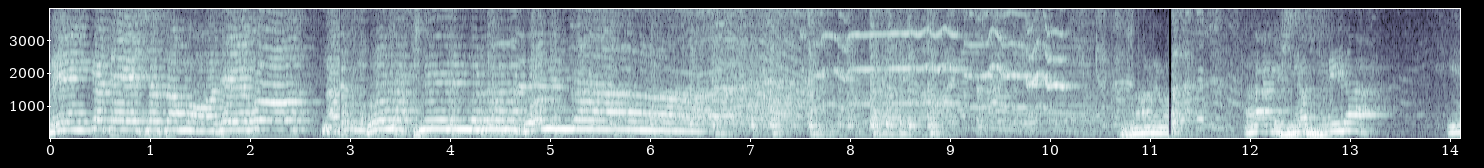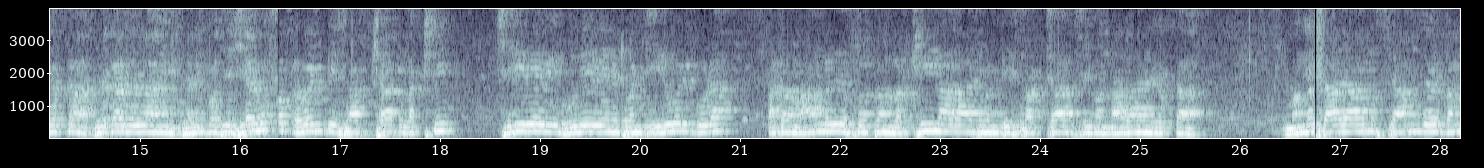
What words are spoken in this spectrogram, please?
వెంకటేశ ఓ లక్ష్మీ వెంకటరమణ గోవింద స్వామి అలాంటి శిరస్సు మీద ఈ యొక్క దిలకర బెల్లాన్ని ధరింపజేశారు. అటువంటి సాక్షాత్ లక్ష్మి శ్రీదేవి భూదేవి అయినటువంటి ఇరువురికి కూడా అక్కడ మాంగళ్య సూత్రం లక్ష్మీనారాయణటువంటి సాక్షాత్ శ్రీమన్నారాయణ యొక్క మంగళాయామ మంగళాయామస్యాం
